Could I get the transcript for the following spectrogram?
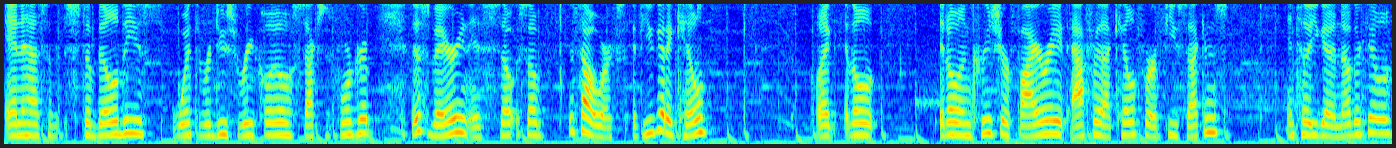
and it has some stabilities with reduced recoil, with foregrip. This variant is so so. This is how it works. If you get a kill, like it'll it'll increase your fire rate after that kill for a few seconds until you get another kill.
